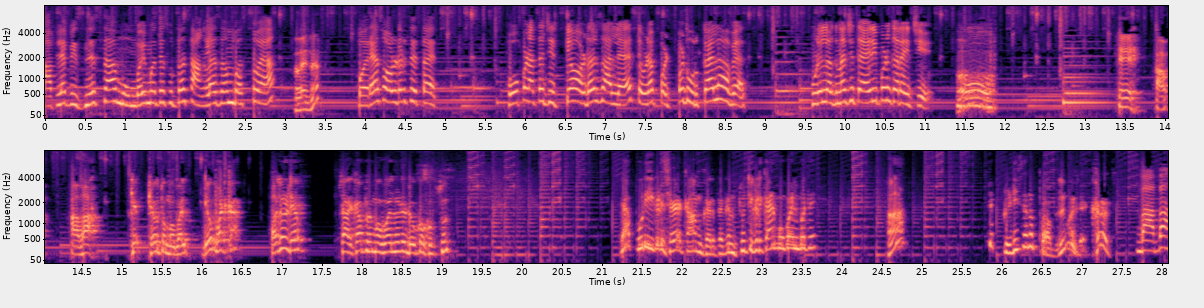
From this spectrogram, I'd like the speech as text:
आपल्या बिझनेसचा मुंबईमध्ये सुद्धा चांगला जम बसतोय हा. होय ना? बऱ्याच ऑर्डर्स येत आहेत. हो पण आता जितक्या ऑर्डर्स आल्या आहेत तेवढ्या पटपट उरकायला हव्यात. पुढे लग्नाची तयारी पण करायची आहे. हो. ए आ- आभा. ठेव ठेव तो मोबाईल. देऊ फटका. बाजूला ठेव. सारखं आपल्या मोबाईल मध्ये डोकं खुपसून. या पुढे इकडे सगळं काम करतात. आणि तू तिकडे काय मोबाईल मध्ये हा? ते पिढीचा ना प्रॉब्लेमच आहे खरंच. बाबा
